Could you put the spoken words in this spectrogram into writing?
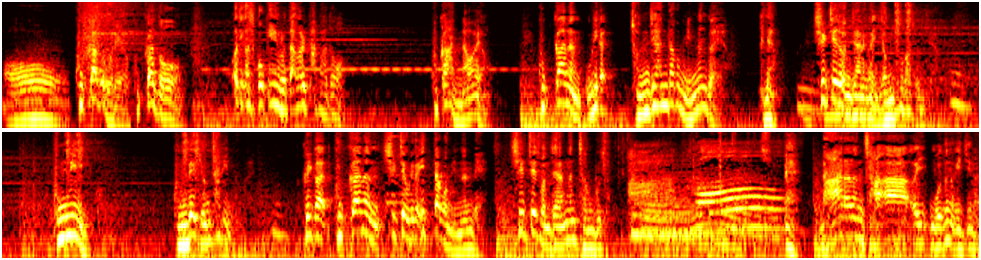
오. 국가도 그래요. 국가도 어디 가서 꽃갱이로 땅을 파봐도 국가 안 나와요. 국가는 우리가 존재한다고 믿는 거예요. 그냥 실제 존재하는 건 영토가 존재하고 국민이 있고 군대 경찰이 있는 거예요. 그러니까 국가는 실제 우리가 있다고 믿는데 실제 존재하는 건 정부죠. 어. 네, 나라는 자아의 모든 의지는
